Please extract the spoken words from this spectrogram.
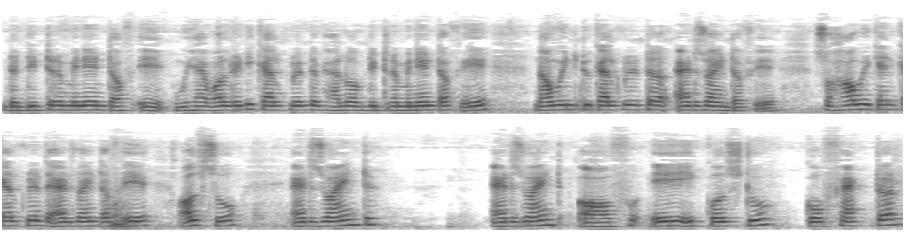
the determinant of a. We have already calculated the value of determinant of a. Now we need to calculate the adjoint of a. So how we can calculate the adjoint of a? Also adjoint adjoint of a equals to cofactor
